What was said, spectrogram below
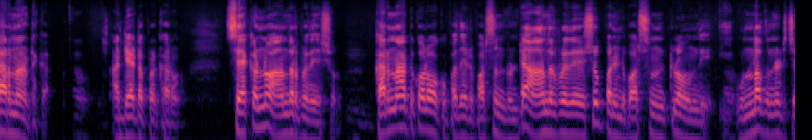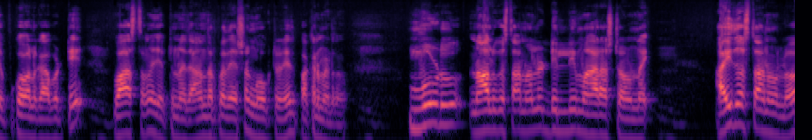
కర్ణాటక. ఆ డేటా ప్రకారం. సెకండ్ ఆంధ్రప్రదేశ్. కర్ణాటకలో ఒక పదిహేడు పర్సెంట్ ఉంటే ఆంధ్రప్రదేశ్ పన్నెండు పర్సెంట్లో ఉంది. ఉన్నది ఉన్నట్టు చెప్పుకోవాలి కాబట్టి వాస్తవంగా చెప్తున్నది. ఆంధ్రప్రదేశ్ ఇంకొకటి అనేది పక్కన పెడదాం. మూడు నాలుగు స్థానాలు ఢిల్లీ మహారాష్ట్ర ఉన్నాయి. ఐదో స్థానంలో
